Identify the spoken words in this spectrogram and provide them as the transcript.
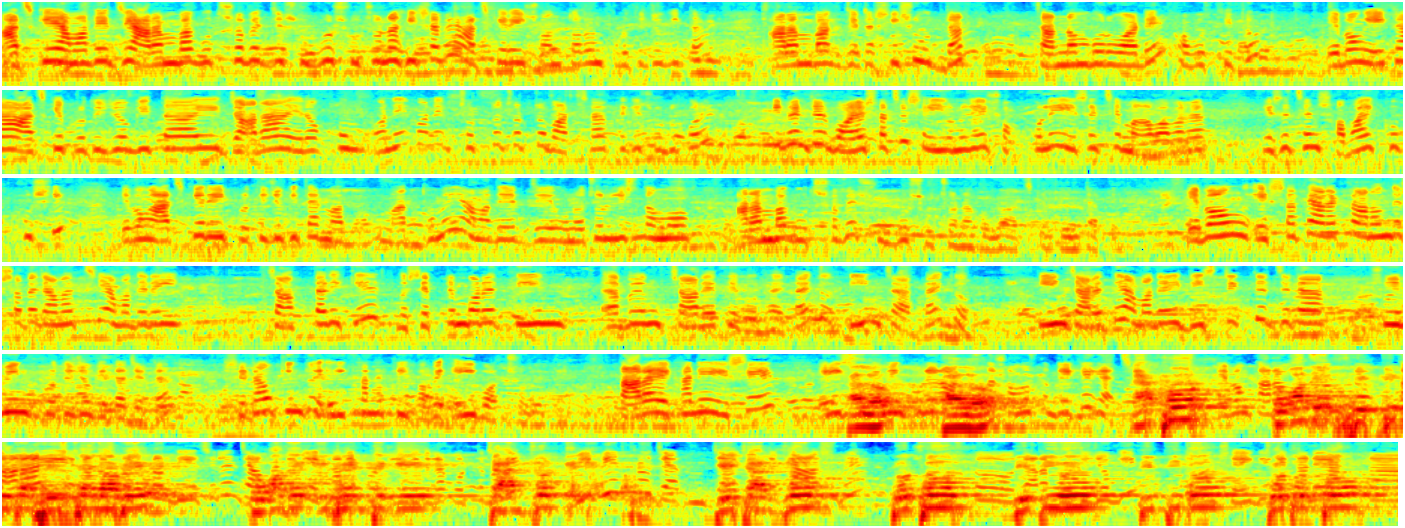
আজকে আমাদের যে আরামবাগ উৎসবের যে শুভ সূচনা হিসাবে আজকের এই সন্তরণ প্রতিযোগিতা, আরামবাগ যেটা শিশু উদ্যান, চার নম্বর ওয়ার্ডে অবস্থিত। এবং এটা আজকে প্রতিযোগিতায় যারা এরকম অনেক অনেক ছোট্ট ছোট্ট বাচ্চা থেকে শুরু করে ইভেন্টের বয়স আছে, সেই অনুযায়ী সকলেই এসেছে, মা বাবারা এসেছেন, সবাই খুব খুশি। এবং আজকের এই প্রতিযোগিতার মাধ্য- মাধ্যমেই আমাদের যে উনচল্লিশতম আরামবাগ উৎসবের শুভ সূচনা হলো আজকের দিনটাতে। এবং এর সাথে আরেকটা আনন্দের সাথে জানাচ্ছি, আমাদের এই চার তারিখে সেপ্টেম্বরের তিন এবং চারেতে বোধ হয় তাই তো? তিন চার তাই তো? তিন চারেতে আমাদের এই ডিস্ট্রিক্টের যেটা সুইমিং প্রতিযোগিতা যেটা সেটাও কিন্তু এইখানেতেই হবে? এই বছরেতে। তারা এখানে এসে এই সুইমিং পুলের অবস্থা সমস্ত দেখে গেছে। এবং তারা তোমাদের অত্যন্ত- 50 মিটার তারাই দিয়েছিলেন যে আমাদের এখানে প্রতিযোগিতা করতে পারি। বিভিন্ন জায়গা থেকে আসবে প্রথম সমস্ত যারা দ্বিতীয় প্রতিযোগী তৃতীয় চতুর্থ একটা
